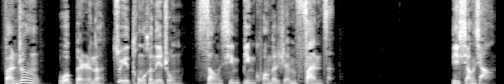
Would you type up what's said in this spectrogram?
反正我本人呢，最痛恨那种丧心病狂的人贩子。你想想，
